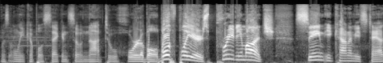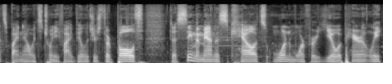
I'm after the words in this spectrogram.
was only a couple of seconds, so not too horrible. Both players, pretty much same economy stats. By now, it's 25 villagers for both. The same amount of scouts, one more for Yo, apparently.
